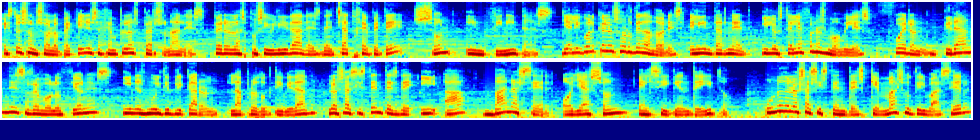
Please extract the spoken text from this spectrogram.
Estos son solo pequeños ejemplos personales, pero las posibilidades de ChatGPT son infinitas y al igual que los ordenadores, el Internet y los teléfonos móviles fueron grandes revoluciones y nos multiplicaron la productividad, los de IA van a ser o ya son el siguiente hito. Uno de los asistentes que más útil va a ser,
